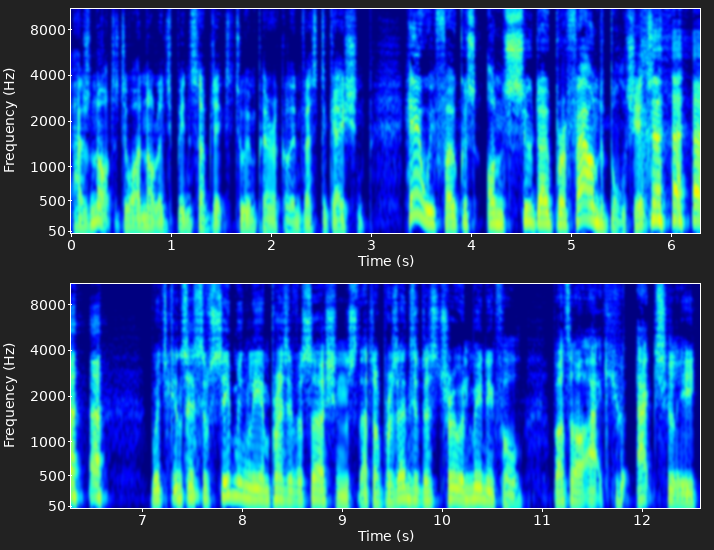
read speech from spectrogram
has not, to our knowledge, been subject to empirical investigation. Here we focus on pseudo profound bullshit, which consists of seemingly impressive assertions that are presented as true and meaningful, but are acu- actually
